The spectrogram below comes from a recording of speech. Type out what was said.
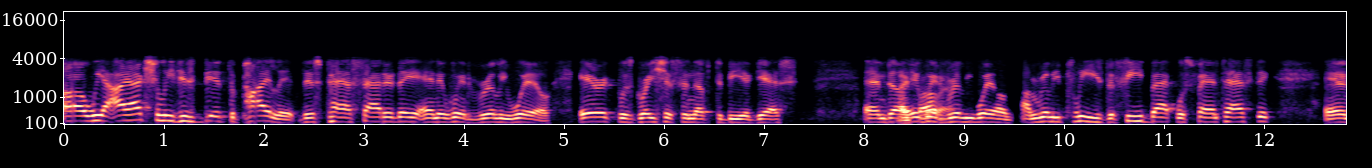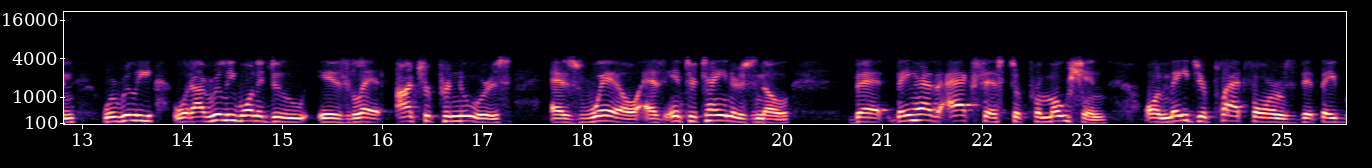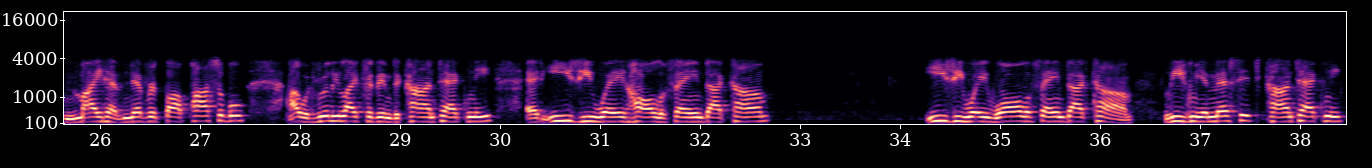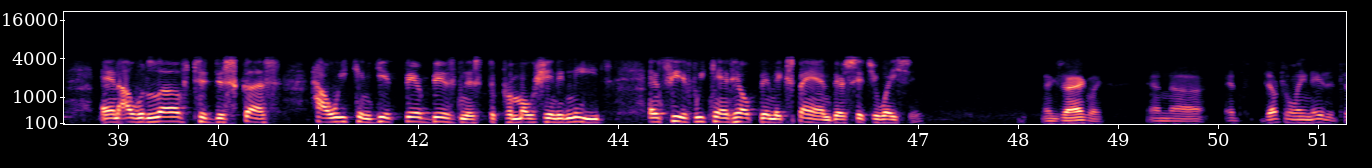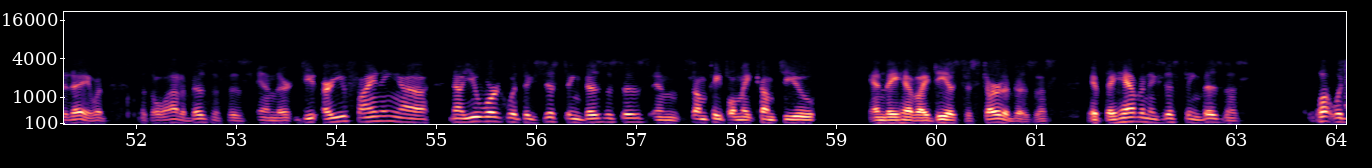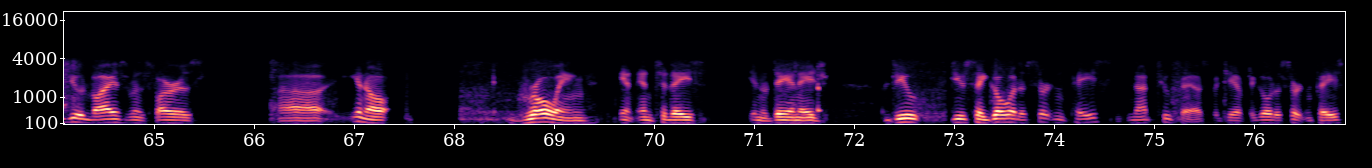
Uh, we I actually just did the pilot this past Saturday, and it went really well. Eric was gracious enough to be a guest, and uh, it went that. really well. I'm really pleased. The feedback was fantastic, and we're really what I really want to do is let entrepreneurs as well as entertainers know that they have access to promotion on major platforms that they might have never thought possible. I would really like for them to contact me at easywayhalloffame.com, easywaywalloffame.com. Leave me a message, contact me, and I would love to discuss how we can get their business the promotion it needs and see if we can't help them expand their situation. Exactly, and uh, it's definitely needed today with with a lot of businesses. And there, do you, are you finding uh, now? You work with existing businesses, and some people may come to you, and they have ideas to start a business. If they have an existing business, what would you advise them as far as uh, you know growing in, in today's you know day and age? Do you do you say go at a certain pace, not too fast, but you have to go at a certain pace?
